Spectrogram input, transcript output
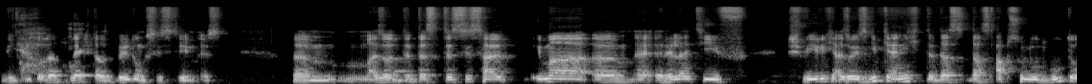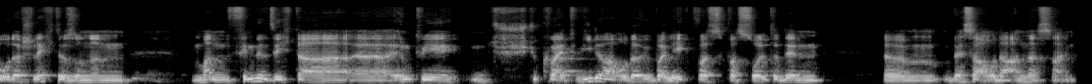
wie gut oder schlecht das Bildungssystem ist. Ähm, also das, das ist halt immer ähm, äh, relativ schwierig. Also es gibt ja nicht das, das absolut Gute oder Schlechte, sondern man findet sich da äh, irgendwie ein Stück weit wieder oder überlegt, was, was sollte denn ähm, besser oder anders sein.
